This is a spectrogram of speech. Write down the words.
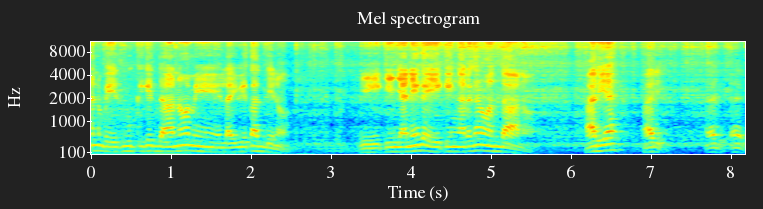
අන්න Facebook එකේ දානවා මේ live එකක් දෙනවා. ඒකෙන් යන එක ඒකෙන් අරගෙන මම දානවා. හරි ඈ? හරි. හරි හරි.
